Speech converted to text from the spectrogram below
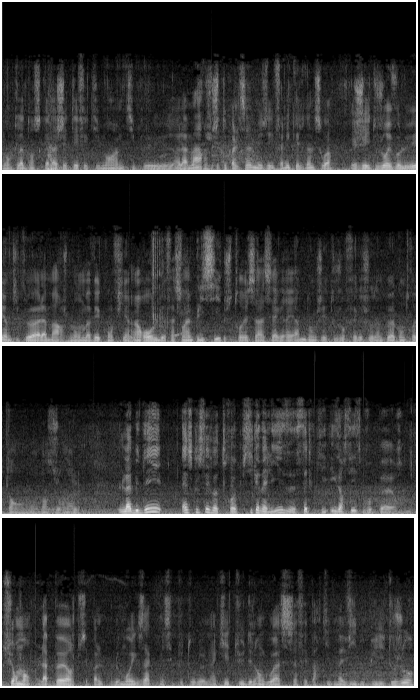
Donc là, dans ce cas-là, j'étais effectivement un petit peu à la marge. J'étais pas le seul, mais il fallait que quelqu'un le soit. Et j'ai toujours évolué un petit peu à la marge. On m'avait confié un rôle de façon implicite. Je trouvais ça assez agréable, donc j'ai toujours fait les choses un peu à contre-temps dans ce journal. La BD, est-ce que c'est votre psychanalyse, celle qui exorcise vos peurs Sûrement. La peur, c'est pas le mot exact, mais c'est plutôt l'inquiétude et l'angoisse, ça fait partie de ma vie depuis toujours.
